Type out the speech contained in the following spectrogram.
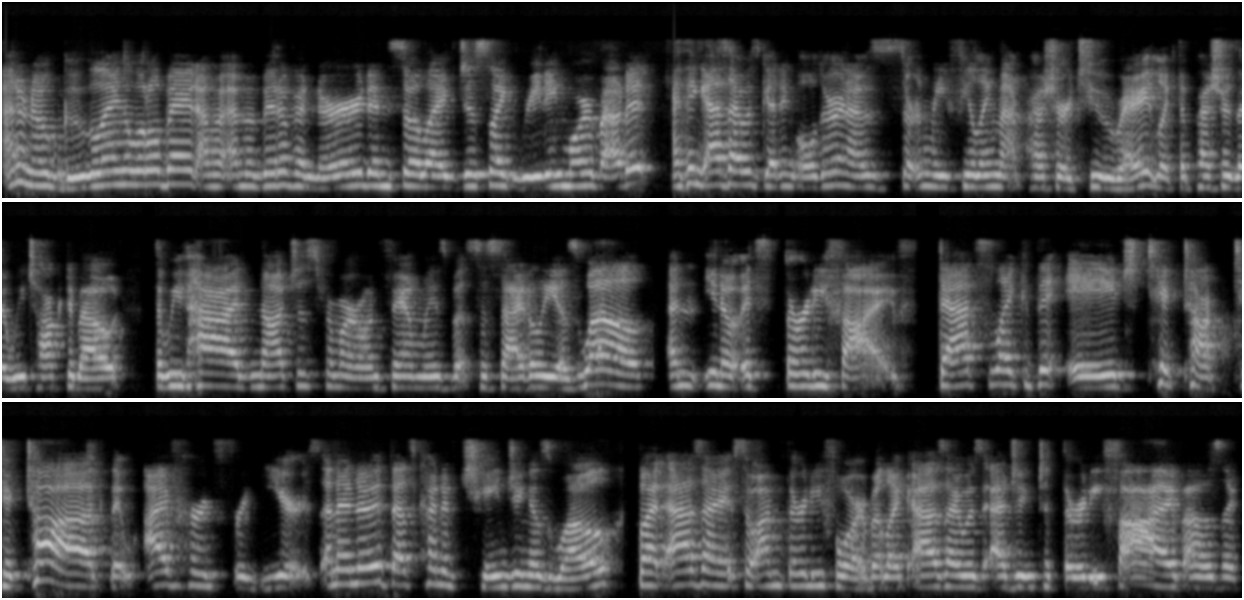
I don't know, Googling a little bit. I'm a, I'm a bit of a nerd. And so, like, just like reading more about it. I think as I was getting older, and I was certainly feeling that pressure too, right? Like the pressure that we talked about that we've had, not just from our own families, but societally as well. And, you know, it's 35. That's like the age tick-tock, tick-tock that I've heard for years. And I know that that's kind of changing as well. But as I, so I'm 34, but like as I was edging to 35, I was like,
